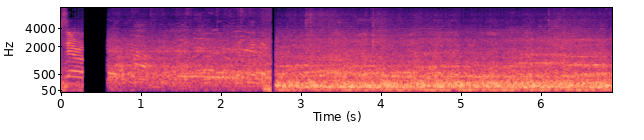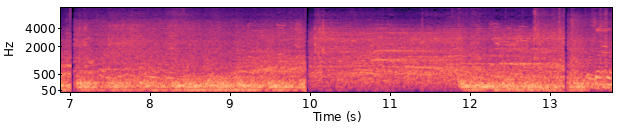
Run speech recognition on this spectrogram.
zero. zero.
